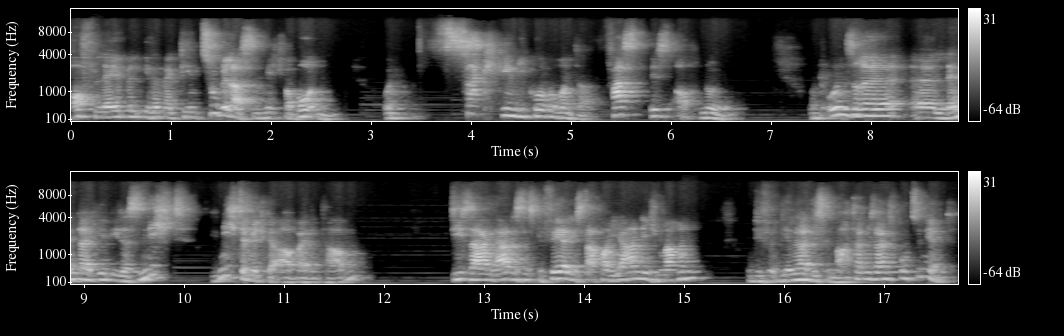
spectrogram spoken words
off-label Ivermectin zugelassen, nicht verboten. Und zack ging die Kurve runter, fast bis auf Null. Und unsere äh, Länder hier, die das nicht, nicht damit gearbeitet haben, die sagen, ja, das ist gefährlich, das darf man ja nicht machen. Und die, die Länder, die es gemacht haben, die sagen, es funktioniert.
